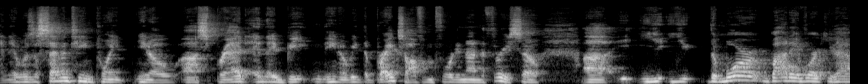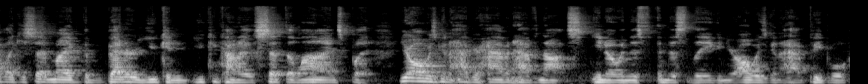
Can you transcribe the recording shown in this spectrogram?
and it was a 17 point you know uh, spread, and they beat you know beat the brakes off them 49 to three. So uh, you, you, the more body of work you have, like you said, Mike, the better you can you can kind of set the lines. But you're always going to have your have and have nots, you know, in this in this league, and you're always going to have people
